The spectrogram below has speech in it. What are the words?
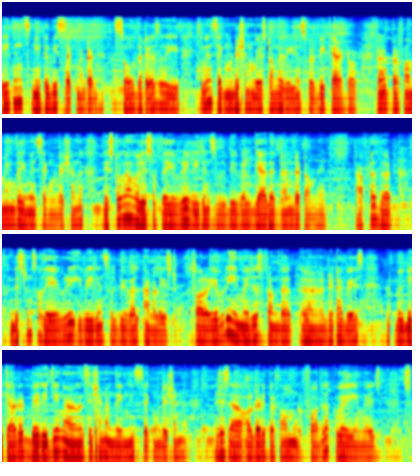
regions need to be segmented. So that is the image segmentation based on the regions will be carried out. After performing the image segmentation the histogram values of the every regions will be well gathered and determined. After that distance of the every regions will be well analyzed. For every images from the uh, database will be carried out by region analyzation and the image segmentation which is uh, already performed for the query image. So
